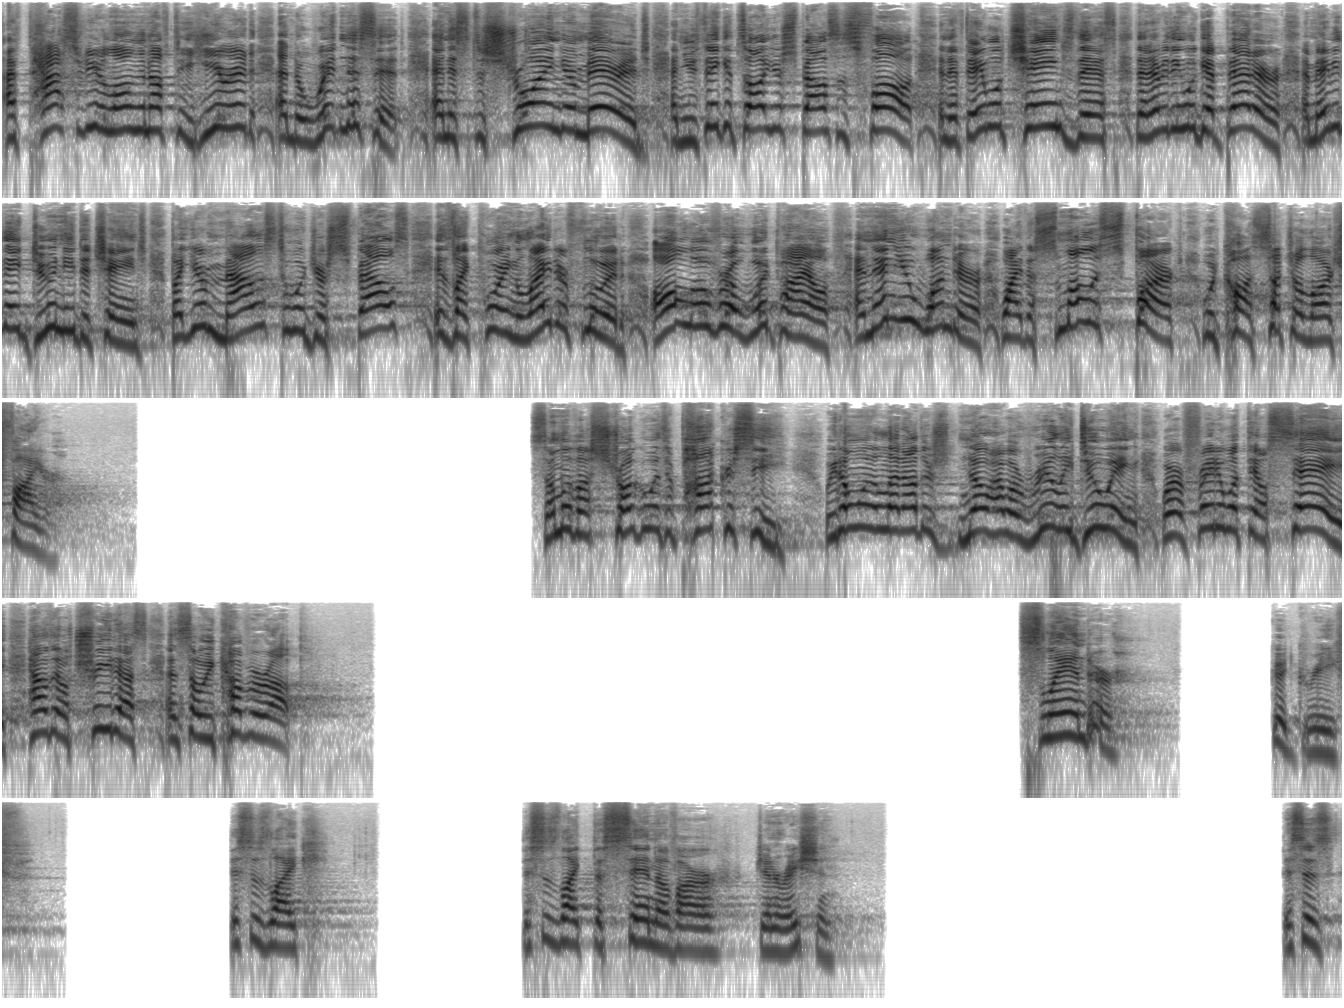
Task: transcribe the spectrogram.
I've pastored here long enough to hear it and to witness it, and it's destroying your marriage, and you think it's all your spouse's fault. And if they will change this, then everything will get better. And maybe they do need to change. But your malice toward your spouse is like pouring lighter fluid all over a woodpile, and then you wonder why the smallest spark would cause such a large fire. Some of us struggle with hypocrisy. We don't want to let others know how we're really doing. We're afraid of what they'll say, how they'll treat us, and so we cover up. Slander. Good grief. This is like this is like the sin of our generation. This is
